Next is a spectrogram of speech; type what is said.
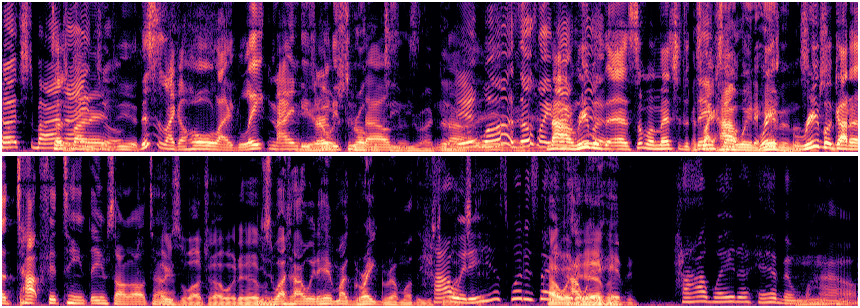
One? Touched by Touched an by an Angel. Angel. Yeah, this is like a whole like late nineties, Yeah, early was two struggle thousands. TV right there. Nah, It was. That was like Nah, right Reba. here. As someone mentioned the It's theme like song. Highway to Re- Heaven Reba got a top fifteen theme song all I time. used to watch Highway to You Heaven. used to watch Highway to Heaven. My great grandmother used How to watch it that. is? What is that? Highway to Highway to Heaven. Heaven. Highway to Heaven. Wow.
